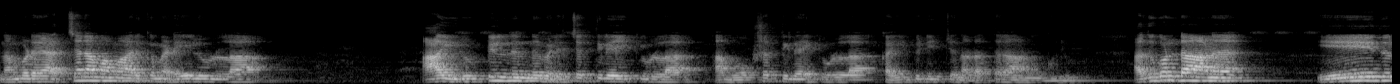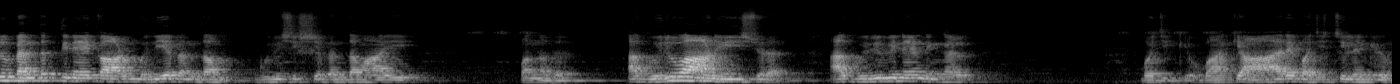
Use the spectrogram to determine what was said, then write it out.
നമ്മുടെ അച്ഛനമ്മമാർക്കും ഇടയിലുള്ള ആ ഇരുട്ടിൽ നിന്ന് വെളിച്ചത്തിലേക്കുള്ള ആ മോക്ഷത്തിലേക്കുള്ള കൈപിടിച്ച് നടത്തലാണ് ഗുരു. അതുകൊണ്ടാണ് ഏതൊരു ബന്ധത്തിനേക്കാളും വലിയ ബന്ധം ഗുരു ശിഷ്യ ബന്ധമായി വന്നത്. ആ ഗുരുവാണ് ഈശ്വരൻ. ആ ഗുരുവിനെ നിങ്ങൾ ഭജിക്കൂ. ബാക്കി ആരെ ഭജിച്ചില്ലെങ്കിലും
